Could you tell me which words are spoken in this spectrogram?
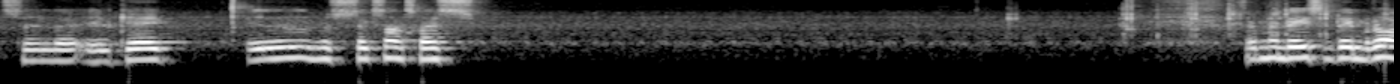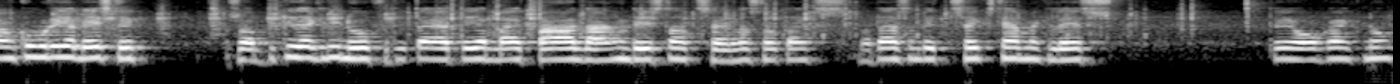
til øh, LG 1156 så kan man læse det, men det var en god idé at læse det. Så det gider jeg ikke lige nu, fordi der er det med bare lange lister og tal og sådan noget. Der er, og der er sådan lidt tekst her, man kan læse. Det overgår ikke nu.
